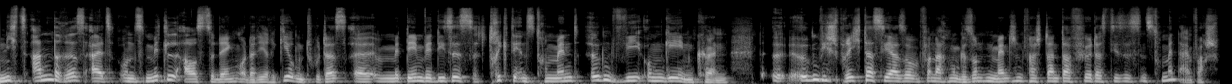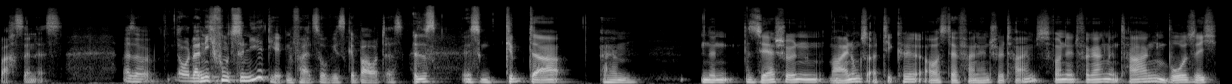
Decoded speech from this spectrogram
nichts anderes, als uns Mittel auszudenken, oder die Regierung tut das, äh, mit dem wir dieses strikte Instrument irgendwie umgehen können. Äh, irgendwie spricht das ja so nach einem gesunden Menschenverstand dafür, dass dieses Instrument einfach Schwachsinn ist. Also, oder nicht funktioniert jedenfalls so, wie es gebaut ist. Also es, es gibt da ähm, einen sehr schönen Meinungsartikel aus der Financial Times von den vergangenen Tagen, wo sich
